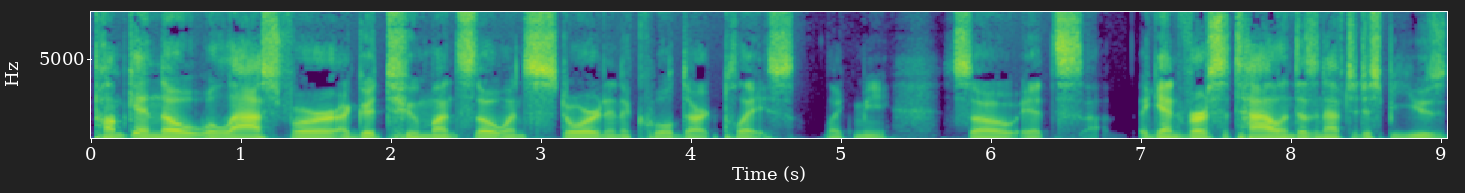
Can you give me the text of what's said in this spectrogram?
pumpkin though will last for a good two months though when stored in a cool, dark place like me. So it's again versatile and doesn't have to just be used,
